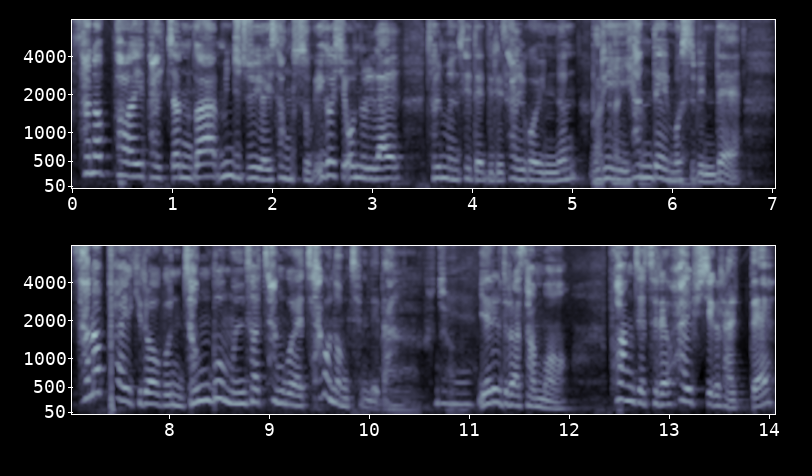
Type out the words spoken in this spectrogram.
산업화의 발전과 민주주의의 성숙 이것이 오늘날 젊은 세대들이 살고 있는 우리. 현대의 모습인데 산업화의 기록은 정부 문서 창고에 차고 넘칩니다. 네. 예를 들어서 뭐 포항제철에 화입식을 할 때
